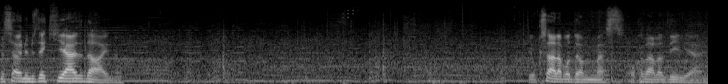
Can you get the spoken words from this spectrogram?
Mesela önümüzdeki yerde de aynı. Yoksa araba dönmez. O kadar da değil yani.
